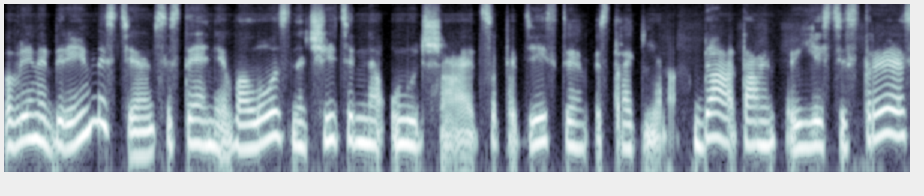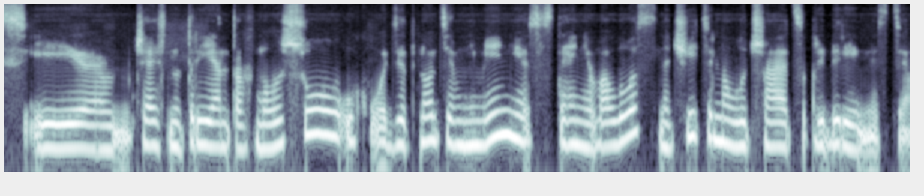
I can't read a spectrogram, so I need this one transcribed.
Во время беременности состояние волос значительно улучшается под действием эстрогенов. Да, там есть и стресс, и часть нутриентов малышу уходит, но тем не менее состояние волос значительно улучшается при беременности.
